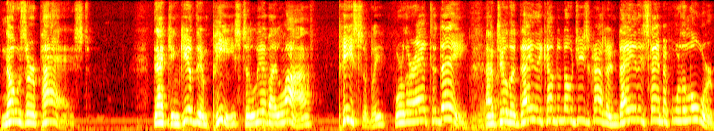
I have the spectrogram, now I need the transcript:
knows their past, that can give them peace to live a life peaceably where they're at today until the day they come to know Jesus Christ and the day they stand before the Lord.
